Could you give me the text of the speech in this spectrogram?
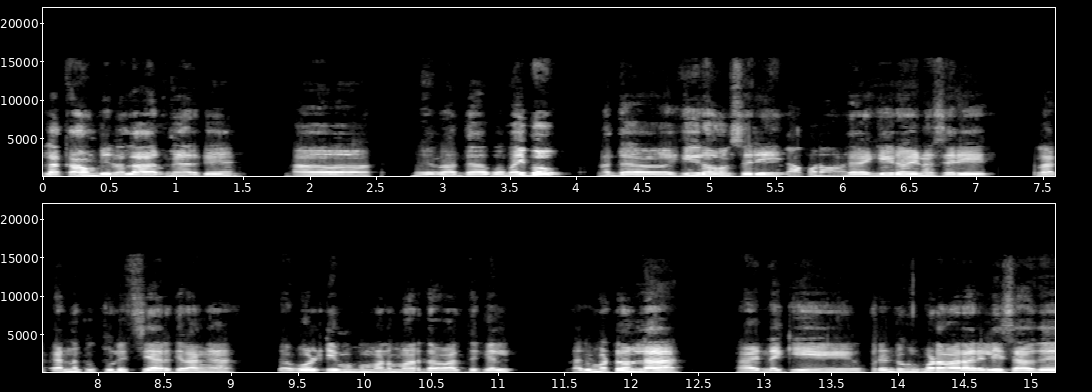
நல்லா காமெடி நல்லா அருமையா இருக்கு. அந்த வைபவ் அந்த ஹீரோவும் சரி அந்த ஹீரோயினும் சரி நல்லா கண்ணுக்கு குளிர்ச்சியா இருக்கிறாங்க. இந்த ஹோல் டீமுக்கும் மனமார்ந்த வாழ்த்துக்கள். அது மட்டும் இல்ல இன்னைக்கு ரெண்டு மூணு படம் வேற ரிலீஸ் ஆகுது.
